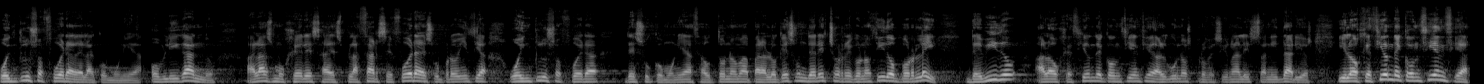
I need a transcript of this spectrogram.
o incluso fuera de la comunidad, obligando a las mujeres a desplazarse fuera de su provincia o incluso fuera de su comunidad autónoma para lo que es un derecho reconocido por ley debido a la objeción de conciencia de algunos profesionales sanitarios. Y la objeción de conciencia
